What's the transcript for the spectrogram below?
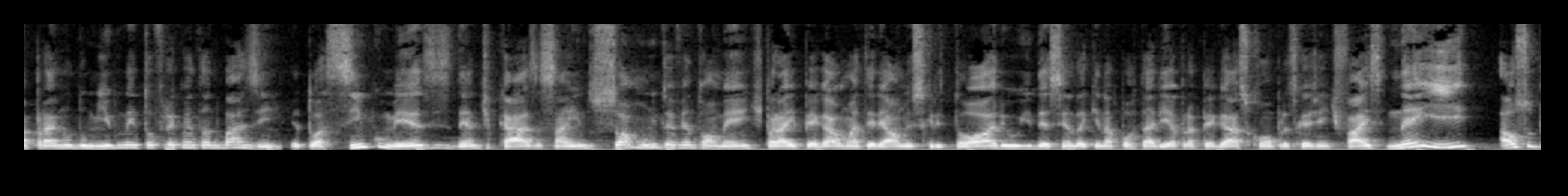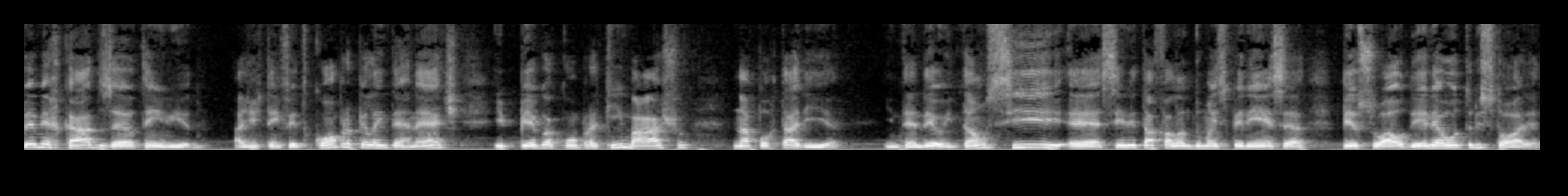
a praia no domingo, nem estou frequentando barzinho. Eu estou há cinco meses dentro de casa, saindo só muito eventualmente para ir pegar o material no escritório e descendo aqui na portaria para pegar as compras que a gente faz. Nem ir aos supermercados é, eu tenho ido. A gente tem feito compra pela internet e pego a compra aqui embaixo na portaria. Entendeu? Então, se, é, se ele está falando de uma experiência pessoal dele, é outra história.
